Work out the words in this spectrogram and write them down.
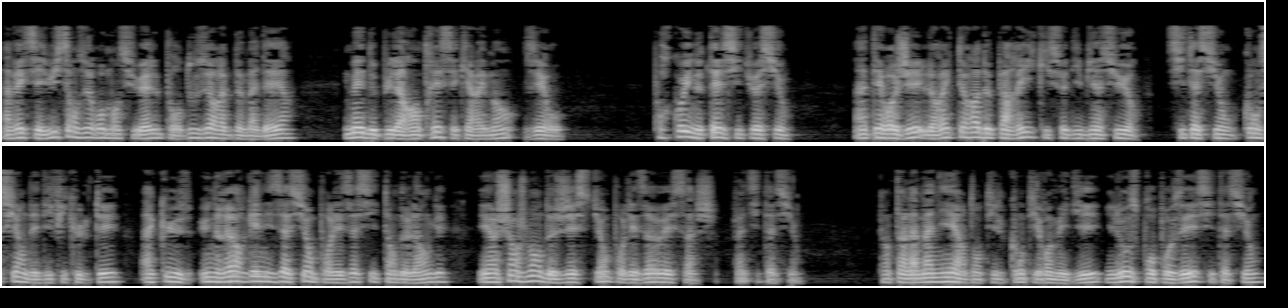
avec ses 800 euros mensuels pour 12 heures hebdomadaires, mais depuis la rentrée c'est carrément zéro. Pourquoi une telle situation? Interrogé, le rectorat de Paris, qui se dit bien sûr citation, conscient des difficultés, accuse une réorganisation pour les assistants de langue et un changement de gestion pour les AESH. Quant à la manière dont il compte y remédier, il ose proposer, citation,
